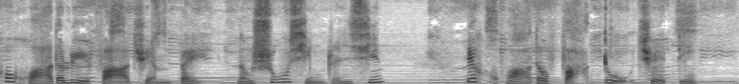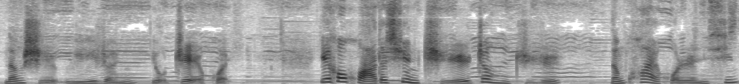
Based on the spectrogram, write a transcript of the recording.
耶和华的律法全备，能苏醒人心；耶和华的法度确定，能使愚人有智慧；耶和华的训斥正直，能快活人心；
